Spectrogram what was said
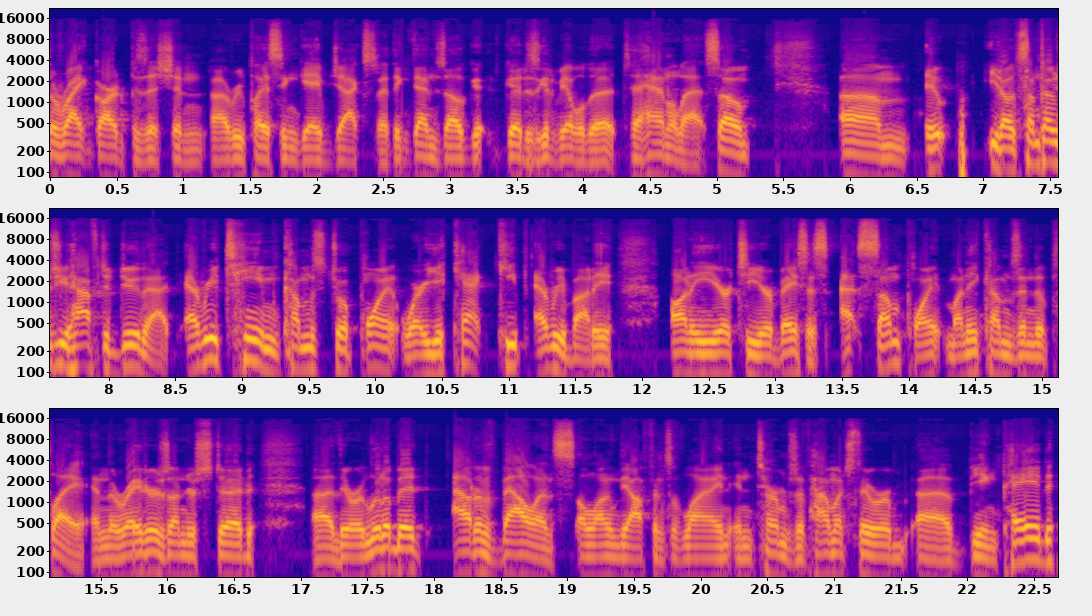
the right guard position, uh, replacing Gabe Jackson. I think Denzelle Good is going to be able to to handle that. So, um, it you know sometimes you have to do that. Every team comes to a point where you can't keep everybody on a year to year basis. At some point, money comes into play, and the Raiders understood uh, they were a little bit out of balance along the offensive line in terms of how much they were uh, being paid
